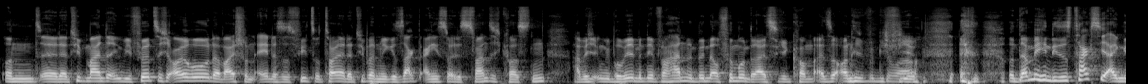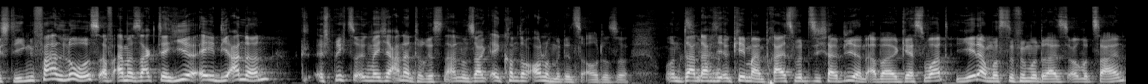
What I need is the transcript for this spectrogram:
Und äh, der Typ meinte irgendwie 40 Euro, da war ich schon, ey, das ist viel zu teuer. Der Typ hat mir gesagt, eigentlich soll es 20 kosten. Habe ich irgendwie probiert mit dem verhandeln, bin auf 35 gekommen, also auch nicht wirklich viel. Wow. Und dann bin ich in dieses Taxi eingestiegen, fahren los, auf einmal sagt er hier, ey, die anderen, er spricht so irgendwelche anderen Touristen an und sagt, ey, komm doch auch noch mit ins Auto so. Und dann dachte ich, okay, mein Preis wird sich halbieren, aber guess what? Jeder musste 35 Euro zahlen.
